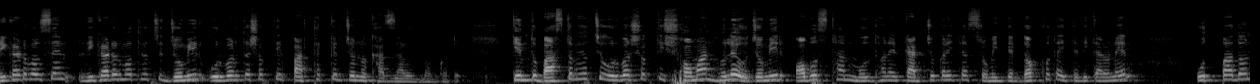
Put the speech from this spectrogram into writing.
রিকার্ডো বলছেন, রিকার্ডোর মতে হচ্ছে জমির উর্বরতা শক্তির পার্থক্যের জন্য খাজনার উদ্ভব ঘটে। কিন্তু বাস্তবে হচ্ছে উর্বর শক্তি সমান হলেও জমির অবস্থান, মূলধনের কার্যকারিতা, শ্রমিকদের দক্ষতা ইত্যাদি কারণের উৎপাদন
